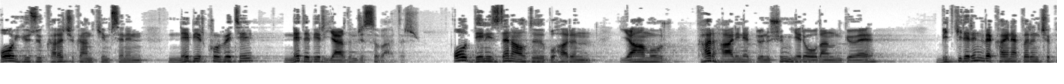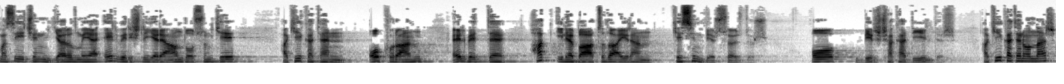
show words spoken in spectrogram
o yüzü kara çıkan kimsenin ne bir kuvveti ne de bir yardımcısı vardır. O denizden aldığı buharın yağmur, kar haline dönüşüm yeri olan göğe, bitkilerin ve kaynakların çıkması için yarılmaya elverişli yere andolsun ki, hakikaten o Kur'an elbette hak ile batılı ayıran kesin bir sözdür. O bir şaka değildir. Hakikaten onlar,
